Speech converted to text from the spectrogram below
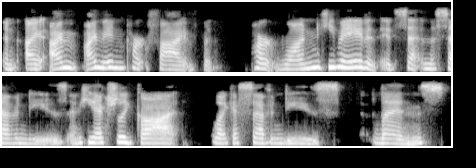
And i i'm i'm in part five but part one he made it, it's set in the 70s and he actually got like a 70s lens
